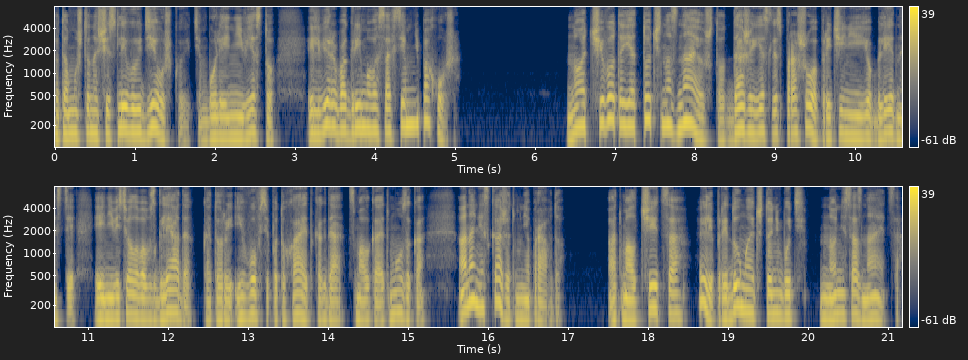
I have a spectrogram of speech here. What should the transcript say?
Потому что на счастливую девушку, и тем более невесту, Эльвира Багримова совсем не похожа. Но от чего-то я точно знаю, что даже если спрошу о причине ее бледности и невеселого взгляда, который и вовсе потухает, когда смолкает музыка, она не скажет мне правду. Отмолчится или придумает что-нибудь, но не сознается.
